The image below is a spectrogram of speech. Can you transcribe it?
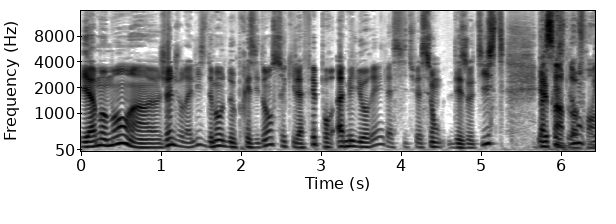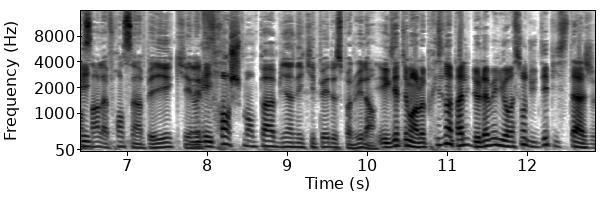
Et à un moment, un jeune journaliste demande au président ce qu'il a fait pour améliorer la situation des autistes. Et le simple en France. Hein. la France, c'est un pays qui n'est franchement pas bien équipé de ce point de vue-là. Exactement. Le président a parlé de l'amélioration du dépistage.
